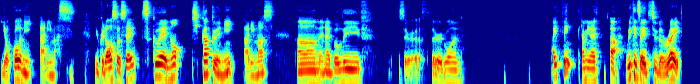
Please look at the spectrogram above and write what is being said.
横にあります。You could also say 机の近くにあります。Um, and I believe, is there a third one? I think, I mean, I, ah, we can say it's to the right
